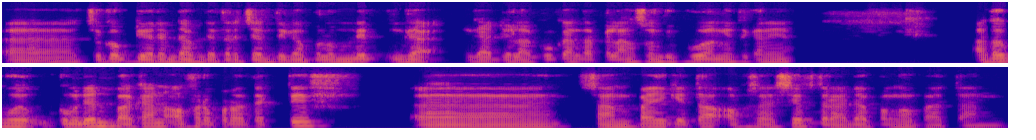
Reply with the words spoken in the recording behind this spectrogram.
uh, cukup direndam deterjen 30 menit nggak nggak dilakukan tapi langsung dibuang gitu kan ya atau kemudian bahkan overprotective uh, sampai kita obsesif terhadap pengobatan.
